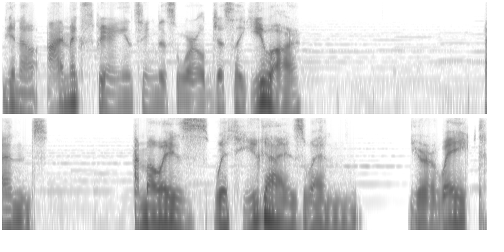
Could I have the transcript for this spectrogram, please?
you know, I'm experiencing this world just like you are. And I'm always with you guys when you're awake.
